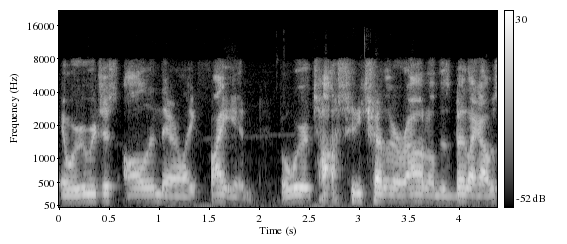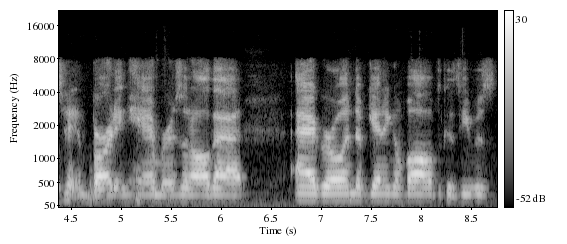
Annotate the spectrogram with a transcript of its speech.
and we were just all in there like fighting. But we were tossing each other around on this bed, like I was hitting burning hammers and all that. Aggro ended up getting involved because he was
